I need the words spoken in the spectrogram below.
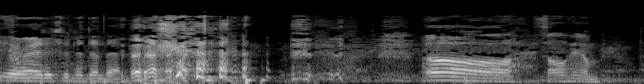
You're right, I shouldn't have done that. Oh, it's all him.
